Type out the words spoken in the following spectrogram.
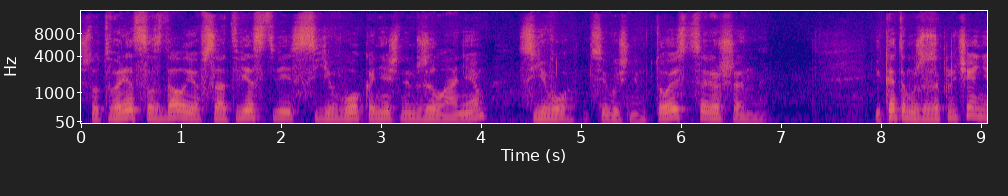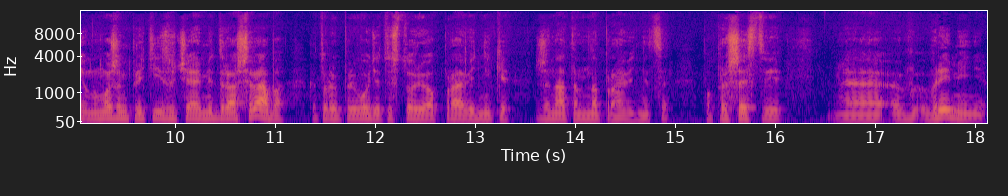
что Творец создал ее в соответствии с его конечным желанием, с его Всевышним, то есть совершенной. И к этому же заключению мы можем прийти, изучая Мидраш Раба, который приводит историю о праведнике, женатом на праведнице – по прошествии э, времени,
